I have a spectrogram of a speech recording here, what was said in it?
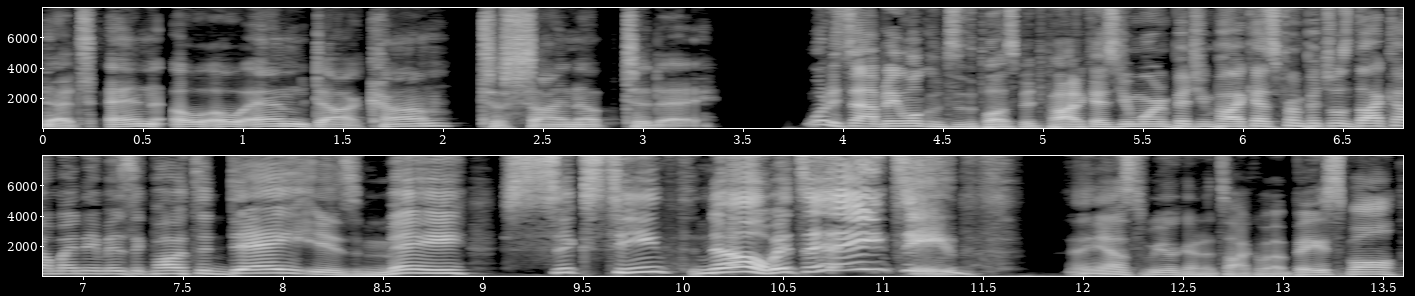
That's N-O-O-M dot com to sign up today. What is happening? Welcome to the Plus Pitch Podcast, your morning pitching podcast from Pitchers.com. My name is Nick. Today is May 16th. No, it's 18th. And yes, we are going to talk about baseball.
